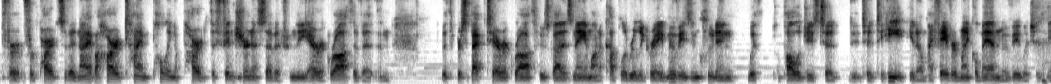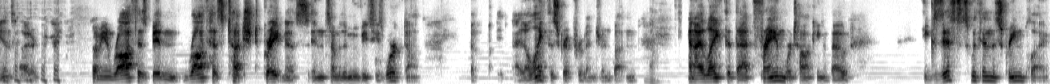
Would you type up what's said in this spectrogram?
for for parts of it, and I have a hard time pulling apart the Fincherness of it from the Eric Roth of it. And with respect to Eric Roth, who's got his name on a couple of really great movies, including with apologies to to, to Heat, you know, my favorite Michael Mann movie, which is The Insider. so I mean, Roth has been Roth has touched greatness in some of the movies he's worked on. But I don't like the script for Benjamin Button. No. And I like that that frame we're talking about exists within the screenplay,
